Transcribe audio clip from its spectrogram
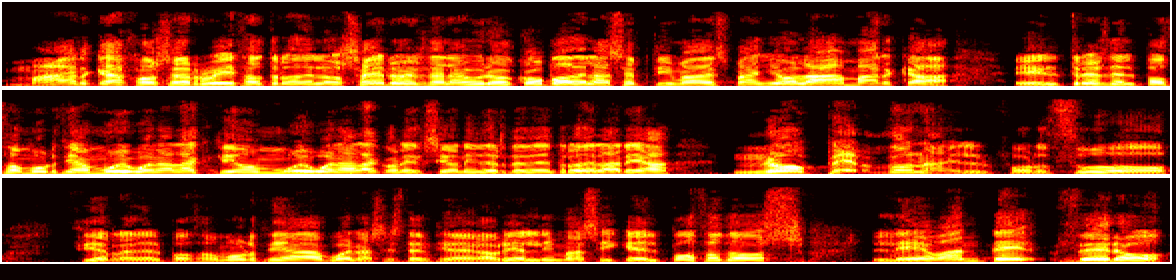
Marca José Ruiz, otro de los héroes de la Eurocopa de la séptima española. Marca el 3 del Pozo Murcia. Muy buena la acción, muy buena la conexión y desde dentro del área no perdona el forzudo cierre del Pozo Murcia. Buena asistencia de Gabriel Lima, así que el Pozo 2, Levante 0.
